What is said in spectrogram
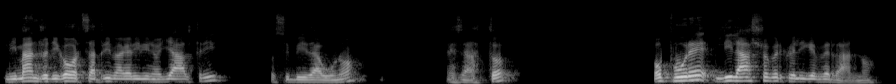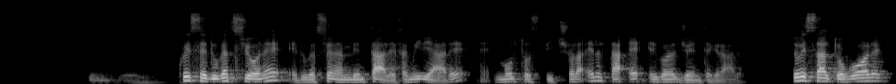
Li mangio di corsa prima che arrivino gli altri, possibilità 1, esatto, oppure li lascio per quelli che verranno. Questa educazione, educazione ambientale, familiare, molto spicciola, in realtà è ecologia integrale. Dove sta il tuo cuore?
